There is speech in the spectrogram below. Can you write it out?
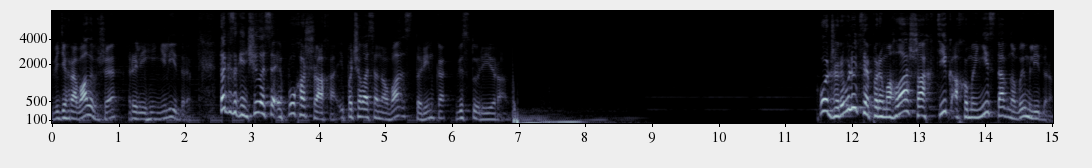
відігравали вже релігійні лідери. Так закінчилася епоха шаха і почалася нова сторінка в історії Ірану. Отже, революція перемогла, шах втік, а Хомейні став новим лідером.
